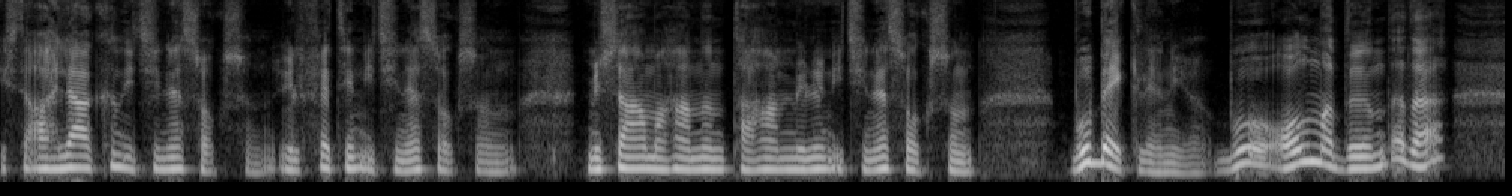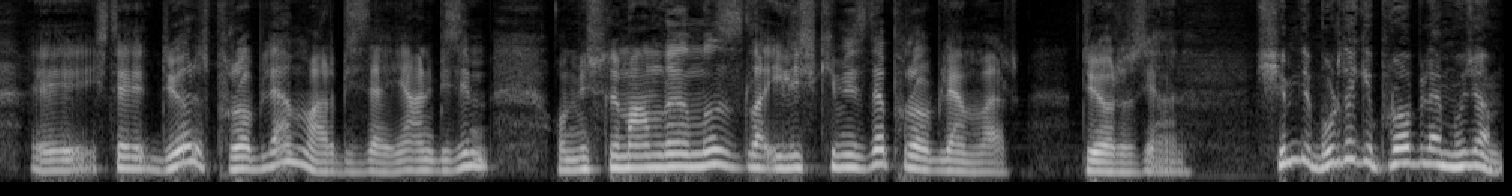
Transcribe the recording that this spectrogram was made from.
işte ahlakın içine soksun, ülfetin içine soksun, müsamahanın, tahammülün içine soksun. Bu bekleniyor. Bu olmadığında da e, işte diyoruz problem var bizde. Yani bizim o Müslümanlığımızla ilişkimizde problem var diyoruz yani. Şimdi buradaki problem hocam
